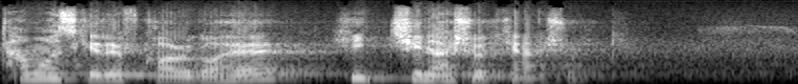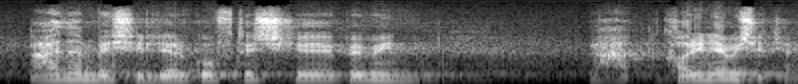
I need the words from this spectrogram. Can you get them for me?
تماس گرفت کارگاهه. هیچی نشد که نشد. بعدم به شیلر گفتش که ببین کاری نمیشه کرد.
